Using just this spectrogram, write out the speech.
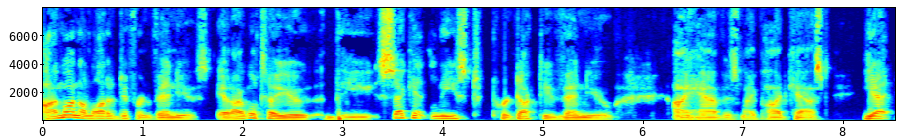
I'm on a lot of different venues, and I will tell you the second least productive venue I have is my podcast. Yet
